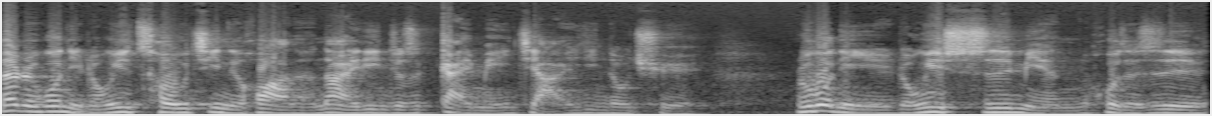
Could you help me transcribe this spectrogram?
那如果你容易抽筋的话呢，那一定就是钙、镁、钾一定都缺。如果你容易失眠，或者是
